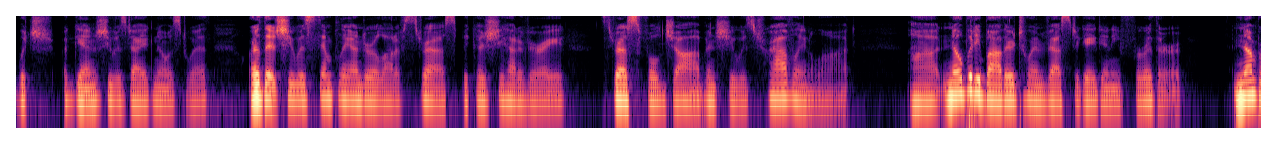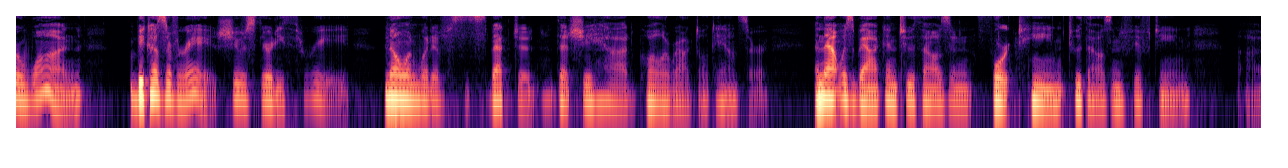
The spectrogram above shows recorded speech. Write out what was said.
which again she was diagnosed with, or that she was simply under a lot of stress because she had a very stressful job and she was traveling a lot. Uh, nobody bothered to investigate any further. Number one, because of her age, she was 33. No one would have suspected that she had colorectal cancer. And that was back in 2014, 2015. Uh,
